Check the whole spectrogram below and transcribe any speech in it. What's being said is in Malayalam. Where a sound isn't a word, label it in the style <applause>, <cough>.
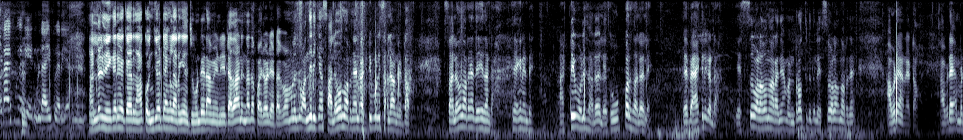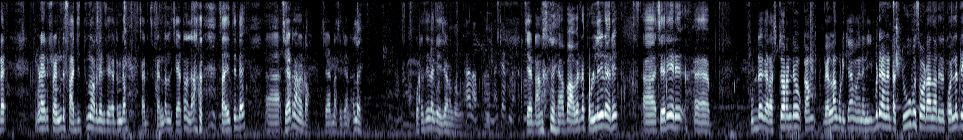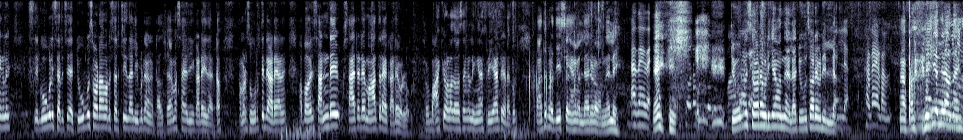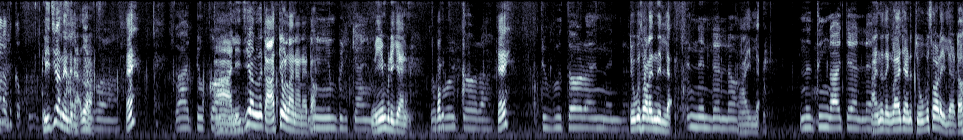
ഉടായ്പ കറിയായിരുന്നു നല്ലൊരു മീൻകറി വെക്കായിരുന്നു. ആ കൊഞ്ചോട്ട് ഞങ്ങൾ ഇറങ്ങിയത് ചൂണ്ടയിടാൻ വേണ്ടിയിട്ട്. അതാണ് ഇന്നത്തെ പരിപാടി കേട്ടോ. അപ്പോൾ നമ്മൾ വന്നിരിക്കാൻ സ്ഥലം എന്ന് പറഞ്ഞാൽ അടിപൊളി സ്ഥലമാണ് കേട്ടോ. സ്ഥലം എന്ന് പറഞ്ഞാൽ അതേ ഇതണ്ട. എങ്ങനെയുണ്ട്? അടിപൊളി സ്ഥലമല്ലേ? സൂപ്പർ സ്ഥലമല്ലേ? അതേ ബാക്കിൽ കണ്ട. എസ് വളവ് എന്ന് പറഞ്ഞാൽ മൺട്രോത്തിരത്തിൽ എസ് വളവെന്ന് എന്ന് പറഞ്ഞാൽ അവിടെയാണ് കേട്ടോ. അവിടെ നമ്മുടെ നമ്മുടെ ഒരു ഫ്രണ്ട് സജിത്ത് എന്ന് പറഞ്ഞൊരു ചേട്ടന്റെ ഫ്രണ്ടല്ല ചേട്ടനല്ല. സജിത്തിന്റെ ചേട്ടനാണ് കേട്ടോ. ചേട്ടനാ ശരിയാണ് അല്ലേ? കുട്ടത്തിയുടെ ഏജാണെന്ന് തോന്നുന്നു. ചേട്ടനാണ് അല്ലേ അപ്പൊ അപ്പോൾ അവരുടെ പുള്ളിയുടെ ഒരു ചെറിയൊരു ഫുഡൊക്കെ റെസ്റ്റോറന്റ് കം വെള്ളം കുടിക്കാം അങ്ങനെ ഇവിടെയാണ് കേട്ടോ ട്യൂബ് സോഡ എന്ന് പറയുന്നത്. കൊല്ലത്ത് നിങ്ങൾ ഗൂഗിളിൽ സെർച്ച് ചെയ്താൽ ട്യൂബ് സോഡ എന്ന് പറഞ്ഞ് സെർച്ച് ചെയ്താൽ ഇവിടെയാണ് കേട്ടോ. അത് ഫേമസ് ആയത് ഈ കട ഇതാ കേട്ടോ. നമ്മുടെ സുഹൃത്തിന്റെ കടയാണ്. അപ്പോൾ അവർ സൺഡേ സാറ്റർഡേ മാത്രമേ ആ കടയുള്ളൂ അപ്പോൾ ബാക്കിയുള്ള ദിവസങ്ങളിൽ ഇങ്ങനെ ഫ്രീ ആയിട്ട് കിടക്കും. അപ്പോൾ അത് പ്രതീക്ഷിച്ച ഞങ്ങൾ എല്ലാവരും കൂടെ വന്നല്ലേ <laughs> ട്യൂബ് സോഡ കുടിക്കാൻ വന്നതല്ല. ട്യൂബ് സോഡ ഇവിടെ ഇല്ല. ലിജി എന്തിനാ വന്നേ? ലിജി വന്ന എന്തിനാ? അത് പറ. ഏ? ആ ലിജി വന്നത് കാറ്റ് കൊള്ളാനാണ് കേട്ടോ. മീൻ പിടിക്കാനും. അപ്പം ഏ? ട്യൂബ് സോഡ ഇന്നില്ല. ആ ഇല്ല. ഇന്ന് തിങ്കളാഴ്ച ആയിട്ട് ട്യൂബ് സോഡ ഇല്ല കേട്ടോ.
